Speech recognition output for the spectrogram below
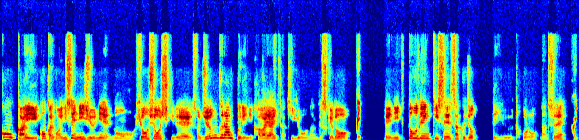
今回、今回この2022年の表彰式で、その準グランプリに輝いた企業なんですけど、はい、え日東電機製作所っていうところなんですね。はい、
